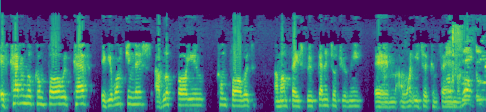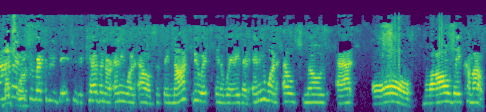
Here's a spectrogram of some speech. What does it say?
if Kevin will come forward, Kev, if you're watching this, I've looked for you. Come forward. I'm on Facebook. Get in touch with me. Um, I want you to confirm. Well, well, well, well a recommendation to Kevin or anyone else if they not do it in a way that anyone else knows at all while they come out.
